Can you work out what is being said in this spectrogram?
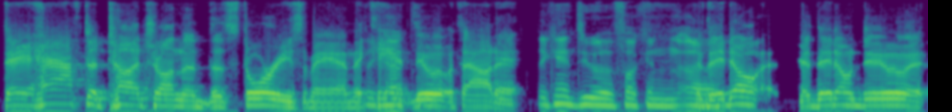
They have to touch on the, the stories, man. They, They can't do it without it. they can't do a fucking. Uh, if they don't, if they don't do it,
